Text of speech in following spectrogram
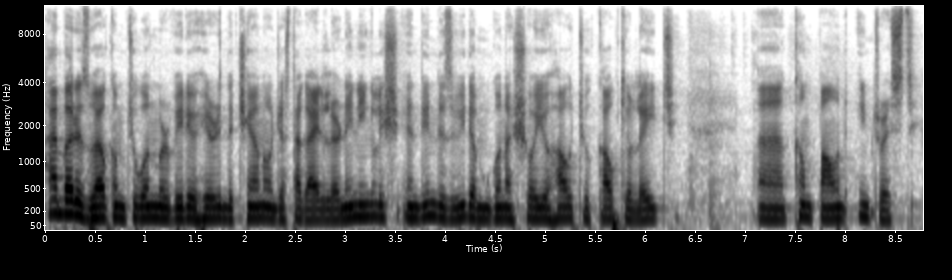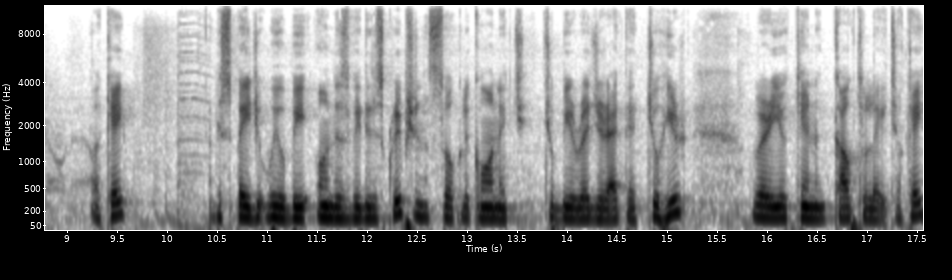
Hi buddies, welcome to one more video here in the channel, just a guy learning English and in this video I'm gonna show you how to calculate uh, compound interest, okay? This page will be on this video description, so click on it to be redirected to here where you can calculate, okay?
